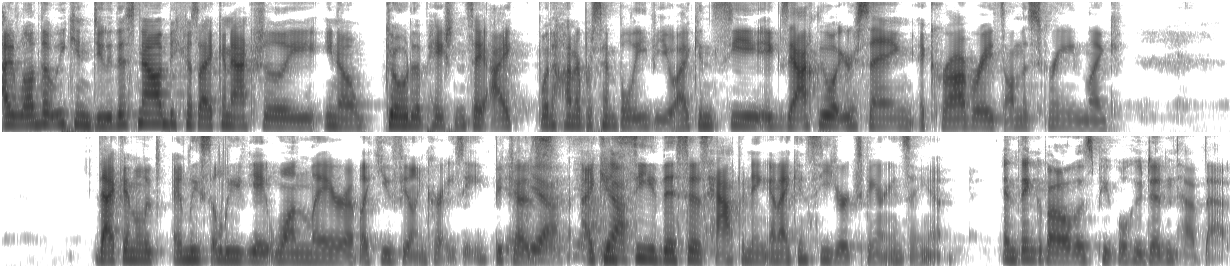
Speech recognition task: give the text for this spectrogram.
I love that we can do this now because I can actually, you know, go to the patient and say, I 100% believe you. I can see exactly what you're saying. It corroborates on the screen. Like, that can at least alleviate one layer of like you feeling crazy because Yeah. I can Yeah. see this is happening and I can see you're experiencing it. And think about all those people who didn't have that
